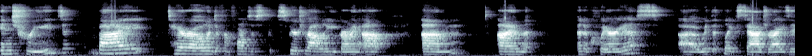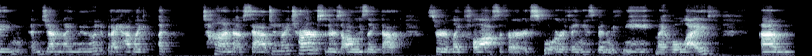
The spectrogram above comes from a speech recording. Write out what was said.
intrigued by tarot and different forms of spirituality growing up. Um, I'm an Aquarius uh, with like Sag rising and Gemini moon, but I have like a ton of Sag in my chart. So there's always like that sort of like philosopher explorer thing has been with me my whole life um,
